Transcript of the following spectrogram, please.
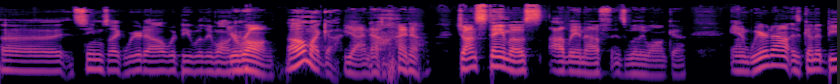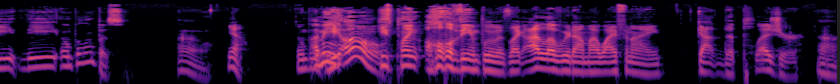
Uh, it seems like Weird Al would be Willy Wonka. You're wrong. Oh my god. Yeah, I know, I know. John Stamos, oddly enough, is Willy Wonka, and Weird Al is going to be the Oompa Loompas. Oh. Yeah, Oompa- I mean, he- oh. he's playing all of the Oompa Loompas. Like I love Weird Al. My wife and I got the pleasure Uh-huh.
